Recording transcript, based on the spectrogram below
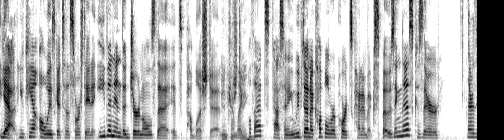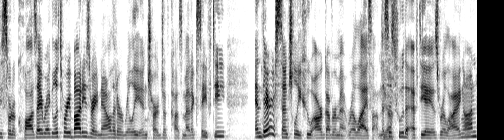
Yeah, you can't always get to the source data, even in the journals that it's published in. Interesting. I'm like, well, that's fascinating. We've done a couple reports kind of exposing this because there, there are these sort of quasi regulatory bodies right now that are really in charge of cosmetic safety. And they're essentially who our government relies on. This Yeah. is who the FDA is relying on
